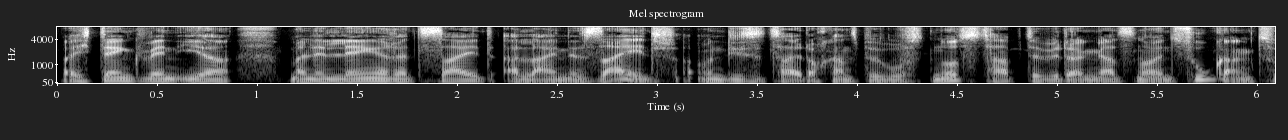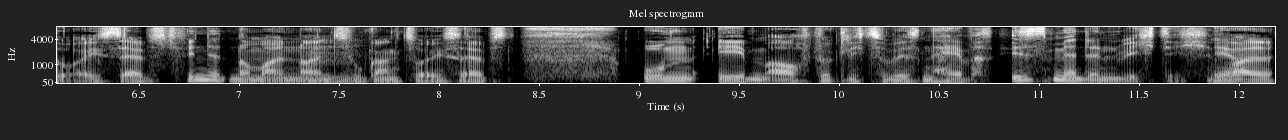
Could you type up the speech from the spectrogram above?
Weil ich denke, wenn ihr mal eine längere Zeit alleine seid und diese Zeit auch ganz bewusst nutzt, habt ihr wieder einen ganz neuen Zugang zu euch selbst, findet nochmal einen neuen Mhm. Zugang zu euch selbst, um eben auch wirklich zu wissen, hey, was ist mir denn wichtig? Ja. Weil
